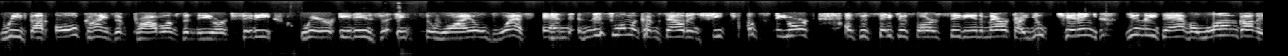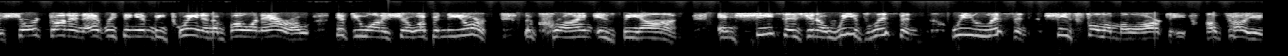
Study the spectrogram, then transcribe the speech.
We've got all kinds of problems in New York City where it is it's the wild west. And, and this woman comes out and she touts New York as the safest large city in America. Are you kidding? You need to have a long gun, a short gun, and everything in between, and a bow and arrow if you want to show up in New York. The crime is beyond. And she says, you know, we've listened. We listened. She's full of malarkey. I'll tell you,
